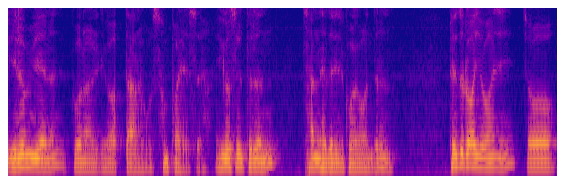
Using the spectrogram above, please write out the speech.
이름 위에는 구원할 리가 없다라고 선포했어요. 이것을 들은 산해드린 공회원들은 베드로와 요한이 저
